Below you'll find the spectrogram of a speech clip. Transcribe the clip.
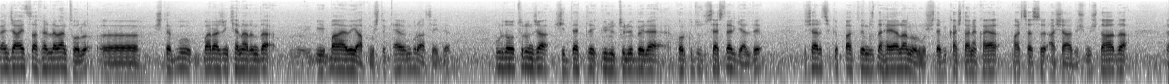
Ben Cahit Zafer Leventoğlu. Ee, işte bu barajın kenarında bir bağ evi yapmıştık. Evim burasıydı. Burada oturunca şiddetli, gürültülü böyle korkutucu sesler geldi. Dışarı çıkıp baktığımızda heyelan olmuş. İşte birkaç tane kaya parçası aşağı düşmüş. Daha da e,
